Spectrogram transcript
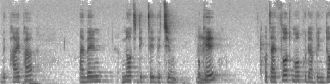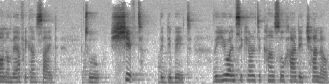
the piper and then not dictate the tune. Hmm. Okay? But I thought more could have been done on the African side to shift the debate. The UN Security Council had a channel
